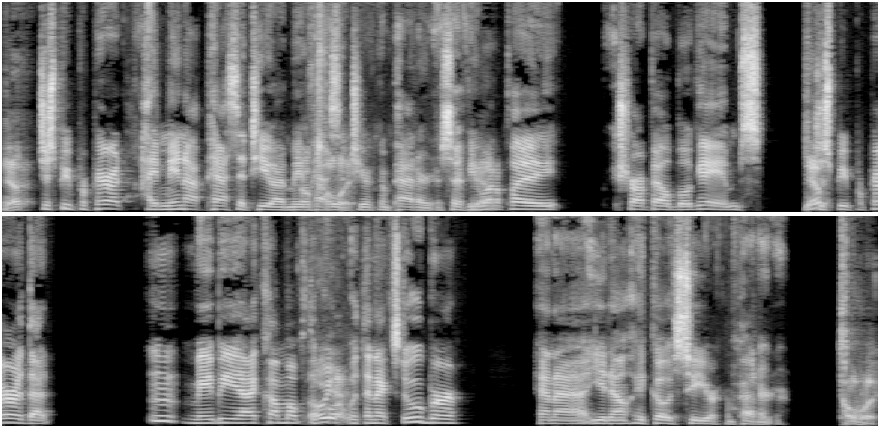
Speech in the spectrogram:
Yep. just be prepared. I may not pass it to you. I may Oh, pass totally. it to your competitor. So if you Yep. want to play sharp elbow games, Yep. just be prepared that mm, maybe I come up the Oh, yeah. with the next Uber, and uh, you know it goes to your competitor. Totally.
